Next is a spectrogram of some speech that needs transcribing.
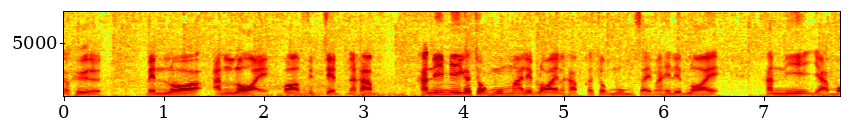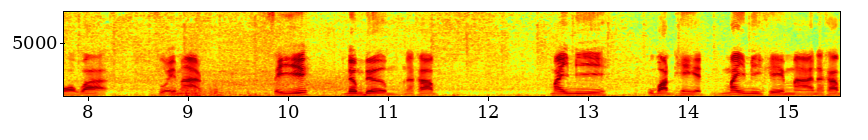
ก็คือเป็นล้ออันลอยขอบ 17 นะครับคันนี้มีกระจกมุมมาเรียบร้อยนะครับ กระจกมุมใส่มาให้เรียบร้อยคันนี้อยากบอกว่าสวยมาก สีเดิมๆนะครับ ไม่มีอุบัติเหตุไม่มีเคลมมานะครับ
